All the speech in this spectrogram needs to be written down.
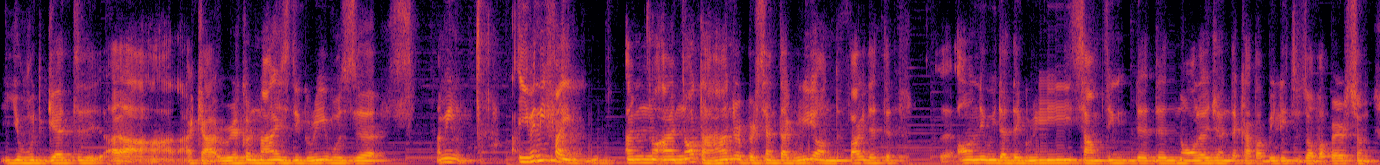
you would get uh, like a recognized degree was, uh, I mean, even if I I'm not I'm not hundred percent agree on the fact that uh, only with a degree something the, the knowledge and the capabilities of a person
